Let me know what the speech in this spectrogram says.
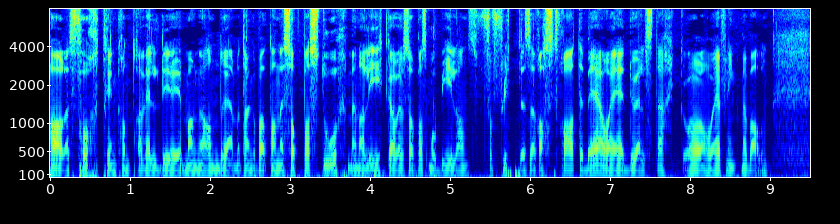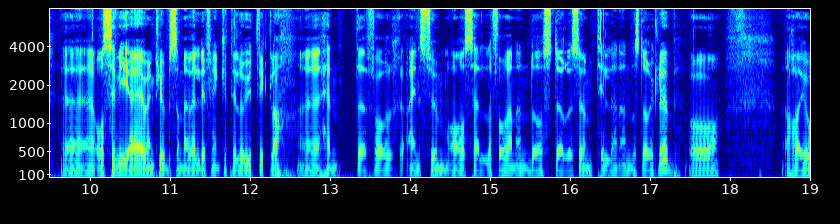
har et fortrinn kontra veldig mange andre, med tanke på at han er såpass stor, men allikevel såpass mobil. Han forflytter seg raskt fra A til B og er duellsterk og, og er flink med ballen. Uh, og Sevilla er jo en klubb som er veldig flinke til å utvikle. Uh, hente for én sum og selge for en enda større sum til en enda større klubb. Og jeg har jo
